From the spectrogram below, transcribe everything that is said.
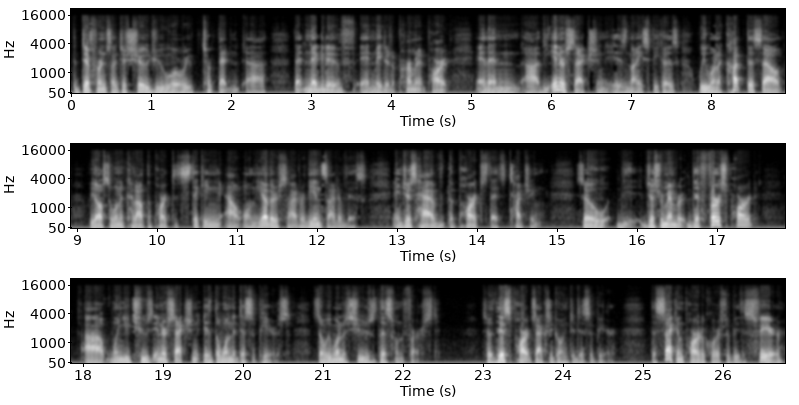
The difference I just showed you where we took that uh, that negative and made it a permanent part. And then uh, the intersection is nice because we want to cut this out. We also want to cut out the part that's sticking out on the other side or the inside of this and just have the parts that's touching. So the, just remember the first part uh, when you choose intersection is the one that disappears. So we want to choose this one first. So this part's actually going to disappear. The second part, of course, would be the sphere.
